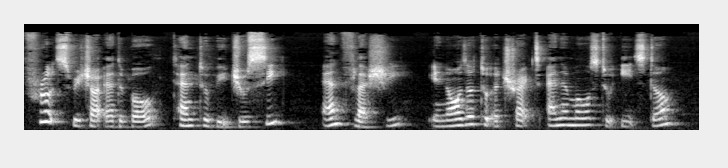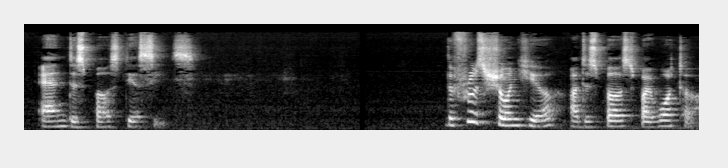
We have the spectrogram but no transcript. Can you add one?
Fruits which are edible tend to be juicy and fleshy in order to attract animals to eat them and disperse their seeds. The fruits shown here are dispersed by water.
